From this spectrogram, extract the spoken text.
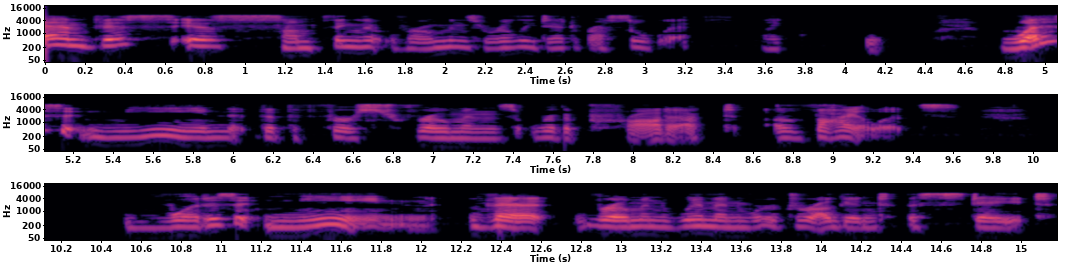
And this is something that Romans really did wrestle with. Like, what does it mean that the first Romans were the product of violence? What does it mean that Roman women were drug into the state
